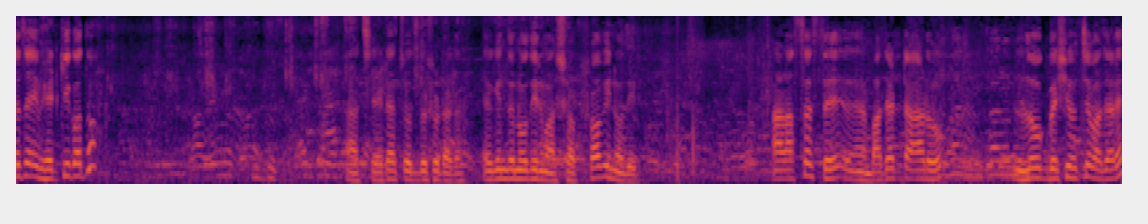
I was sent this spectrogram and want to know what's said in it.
আচ্ছা এই ভেটকি কত? আচ্ছা এটা চোদ্দোশো টাকা। এ কিন্তু নদীর মাছ সব, সবই নদীর। আর আস্তে আস্তে, বাজারটা আরও লোক বেশি হচ্ছে বাজারে।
